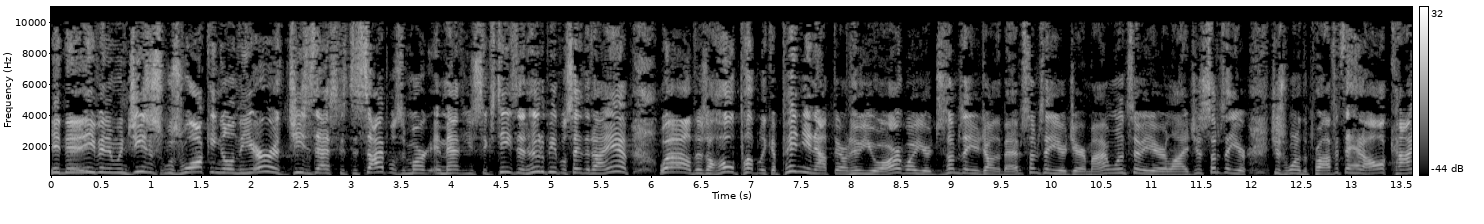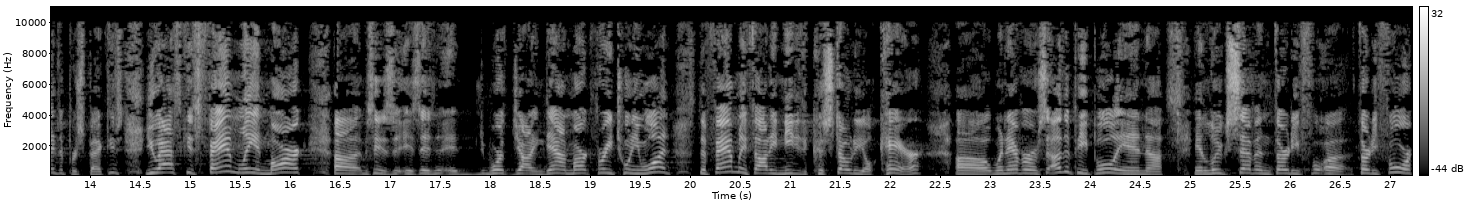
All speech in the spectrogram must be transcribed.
Even when Jesus was walking on the earth, Jesus asked his disciples in Mark in Matthew 16, said, Who do people say that I am? Well, there's a whole public opinion out there on who you are. Well, you're, some say you're John the Baptist, some say you're Jeremiah, one say you're Elijah, some say you're just one of the prophets. They had all kinds of perspectives. You ask his family in Mark, uh, see, is, is, is, worth jotting down. Mark 3:21, the family thought he needed custodial care. Uh, whenever other people in uh, in Luke 7:34, uh, 34,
